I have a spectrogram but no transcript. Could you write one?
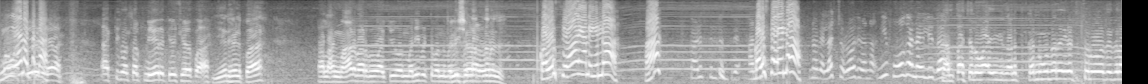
ನೀ ಏನಪ್ಪಲ್ಲ ಅಕ್ಕಿಗೆ ಒಂದ್ ಸ್ವಲ್ಪ ನೀರು ತಿಳಿಸಿ ಹೇಳಪ್ಪ. ಏನ್ ಹೇಳಪ್ಪ? ಅಲ್ಲ ಹಂಗ ಮಾಡಬಾರ್ದು. ಅಕ್ಕಿ ಒಂದ್ ಮನಿ ಬಿಟ್ಟು ಬಂದು ಮನಿ ನನಗೆ. ಕಳಿಸ್ತೀಯ ಏನ ಇಲ್ಲ? ಹಾ ಕಳಿಸ್ತಾ ಇಲ್ಲ ನಾವೆಲ್ಲ ಚಲೋ ಅದೀವಣ್ಣ ನೀವ್ ಹೋಗಣ್ಣ ಇಲ್ಲಿದ ಅಂತ ಚಲೋ ಈಗ ನನ್ನ ಕಣ್ಣು ಮುಂದೆ ಎಷ್ಟು ಚಲೋ ಓದಿದ್ರ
